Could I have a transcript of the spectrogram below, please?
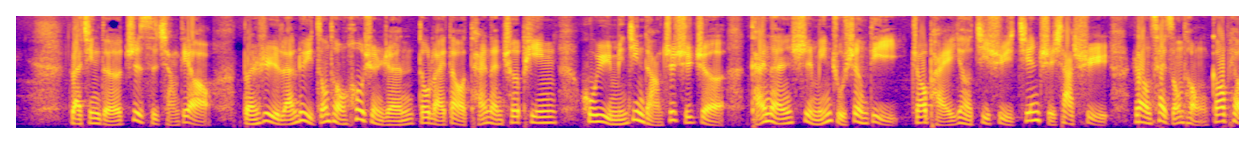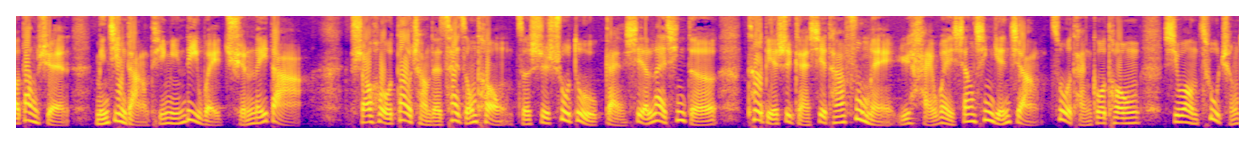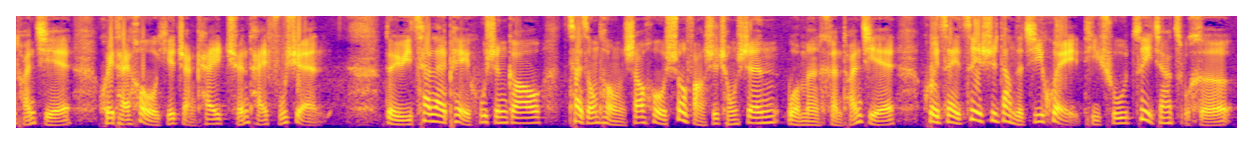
赖清德致辞强调，本日蓝绿总统候选人都来到台南车拼，呼吁民进党支持者，台南是民主圣地，招牌要继续坚持下去，让蔡总统高票当选，民进党提名立委全雷打。稍后到场的蔡总统则是数度感谢赖清德，特别是感谢他赴美与海外乡亲演讲、座谈沟通，希望促成团结。回台后也展开全台辅选。对于蔡赖佩呼声高，蔡总统稍后受访时重申：“我们很团结，会在最适当的机会提出最佳组合。”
